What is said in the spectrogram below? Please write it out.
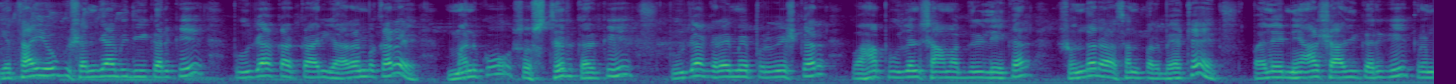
यथा योग संध्या विधि करके पूजा का कार्य आरंभ करें। मन को सुस्थिर करके पूजा गृह में प्रवेश कर वहाँ पूजन सामग्री लेकर सुंदर आसन पर बैठे। पहले न्यास आदि करके क्रम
